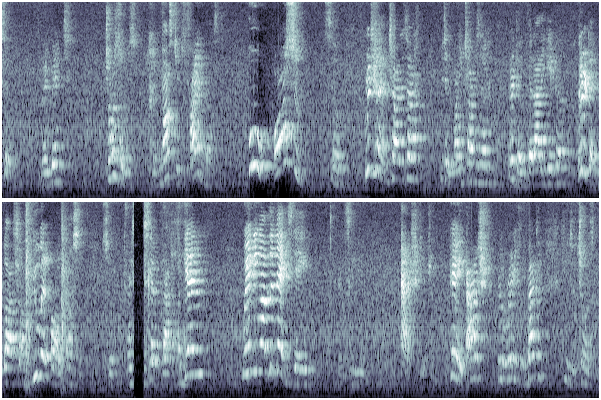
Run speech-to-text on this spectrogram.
So, I went, Charizard was had mastered Fire Blast. Oh, awesome! So, Charizard, return my Charizard, return Feraligatr, return Garchomp. You were all awesome. So, I slept back again, waking up the next day and seeing Ash Ketchum. Hey, Ash, are you ready for the battle? Here's a Charizard.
